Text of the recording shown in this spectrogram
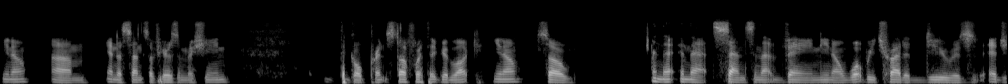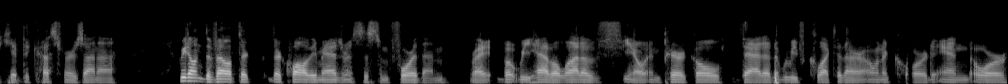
you know, um, in a sense of here's a machine to go print stuff with it. Good luck, you know. So in that in that sense, in that vein, you know, what we try to do is educate the customers on a. We don't develop their their quality management system for them, right? But we have a lot of you know empirical data that we've collected on our own accord and or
